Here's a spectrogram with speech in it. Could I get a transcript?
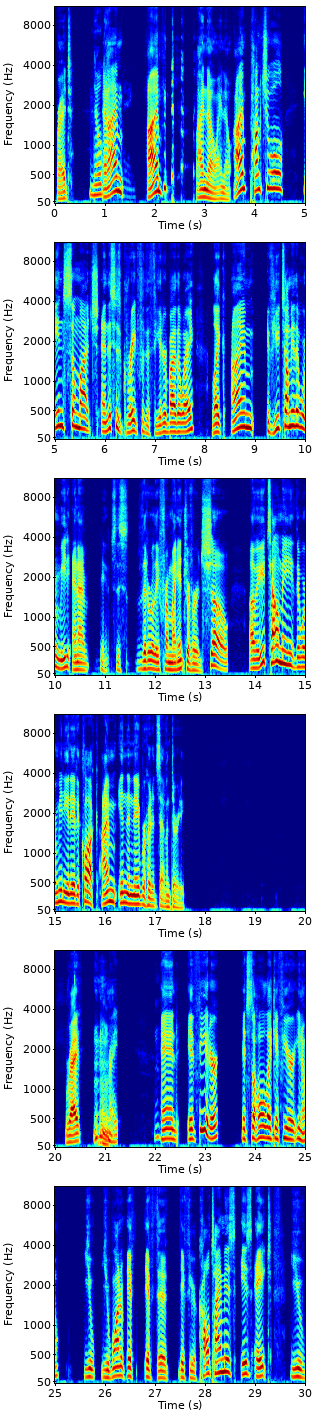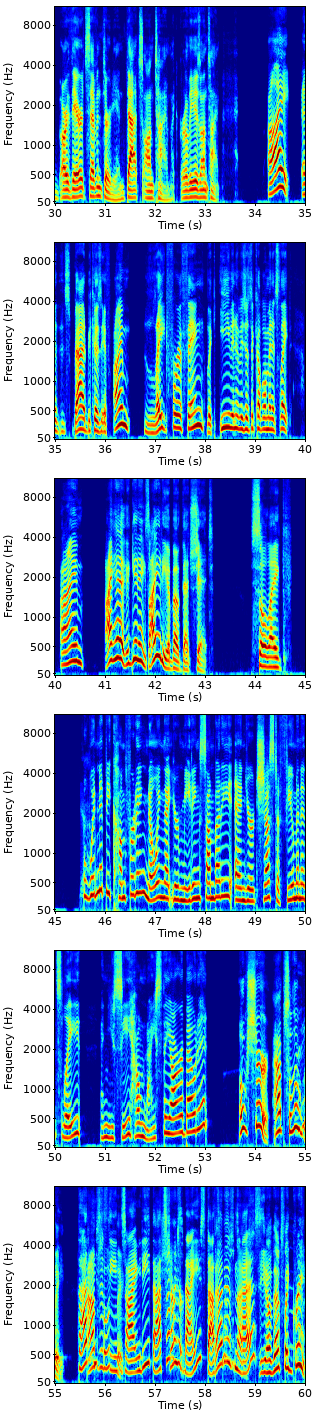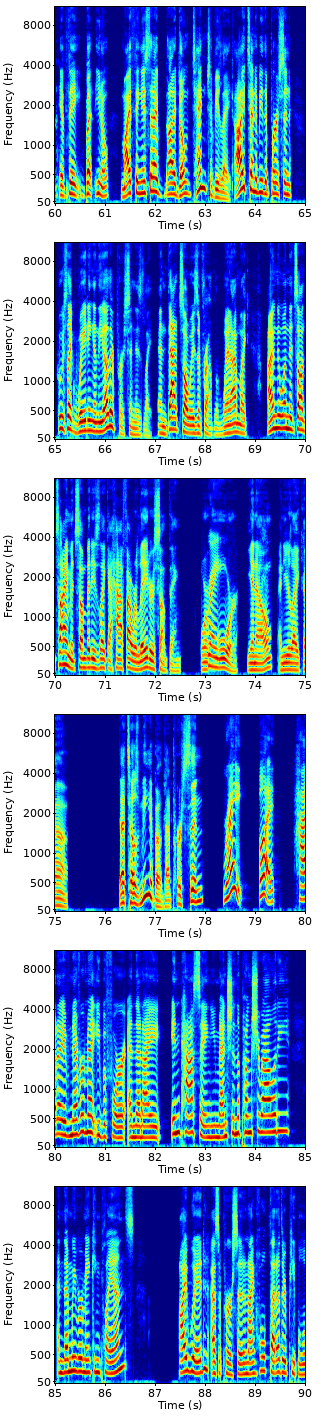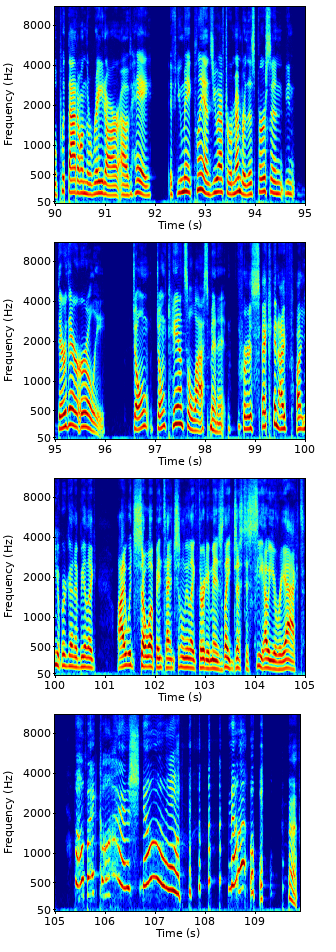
right? No. And I'm I'm I know, I know. I'm punctual in so much and this is great for the theater by the way. Like I'm if you tell me that we're meeting and I you know, it's this literally from my introvert show. Um, if you tell me that we're meeting at eight o'clock, I'm in the neighborhood at seven thirty. Right? right. And in theater, it's the whole like if you're, you know, you you want to if if the if your call time is is eight, you are there at seven thirty, and that's on time. Like early is on time. I it's bad because if I'm late for a thing, like even if it's just a couple of minutes late, I'm I, ha- I get anxiety about that shit. So like But Wouldn't it be comforting knowing that you're meeting somebody and you're just a few minutes late and you see how nice they are about it? oh sure, absolutely. That eases the anxiety. That's Sure. always nice. That's that a nice. You know, that's like great if they but you know, my thing is that I I don't tend to be late. I tend to be the person who's like waiting and the other person is late. And that's always a problem. When I'm like I'm the one that's on time and somebody's like a half hour late or something or Right. more, you know? And you're like, uh that tells me about that person. Right. But had I have never met you before and then I in passing you mentioned the punctuality and then we were making plans, I would as a person and I hope that other people will put that on the radar of hey, if you make plans, you have to remember this person you, they're there early. Don't don't cancel last minute. For a second I thought you were gonna be like I would show up intentionally like 30 minutes late just to see how you react. Oh my gosh, no. no.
